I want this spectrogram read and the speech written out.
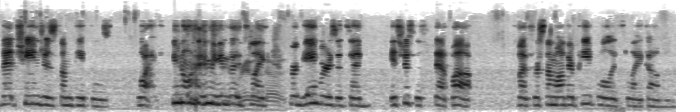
that changes some people's life. You know what I mean? It it's really like does. for gamers, it's a it's just a step up, but for some other people, it's like um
